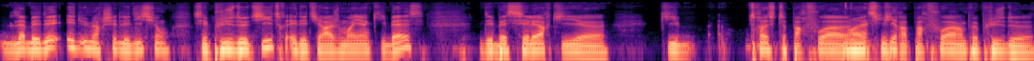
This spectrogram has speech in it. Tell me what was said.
de la BD et du marché de l'édition. C'est plus de titres et des tirages moyens qui baissent, des best-sellers qui euh, qui trust parfois, Ouais, aspirent à parfois un peu plus de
